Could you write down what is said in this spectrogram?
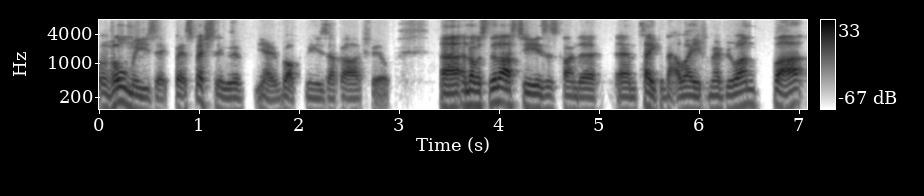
of all music, but especially with you know rock music. I feel, uh, and obviously the last two years has kind of um, taken that away from everyone. But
